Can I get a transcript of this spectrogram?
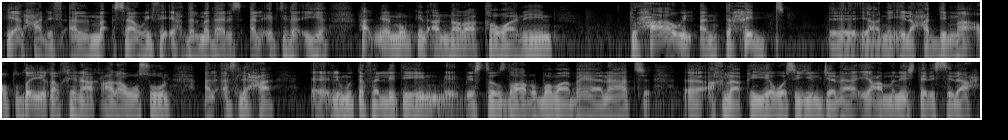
في الحادث المأساوي في إحدى المدارس الابتدائية هل من الممكن أن نرى قوانين تحاول أن تحد آه، يعني إلى حد ما أو تضيق الخناق على وصول الأسلحة لمتفلتين باستصدار ربما بيانات آه، أخلاقية وسجل جنائي عمن يشتري السلاح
